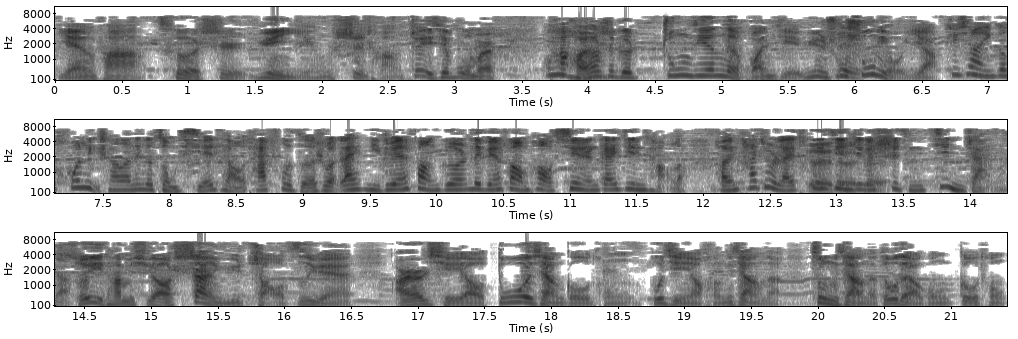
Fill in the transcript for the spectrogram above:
研发、测试、运营、市场这些部门，它好像是个中间的环节，运输枢纽一样。就像一个婚礼上的那个总协调，他负责说，来你这边放歌，那边放炮，新人该进场了，好像他就是来推进这个事情进展的。所以他们需要善于找资源，而且要多项沟通，不仅要横向的、纵向的都得要沟沟通，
